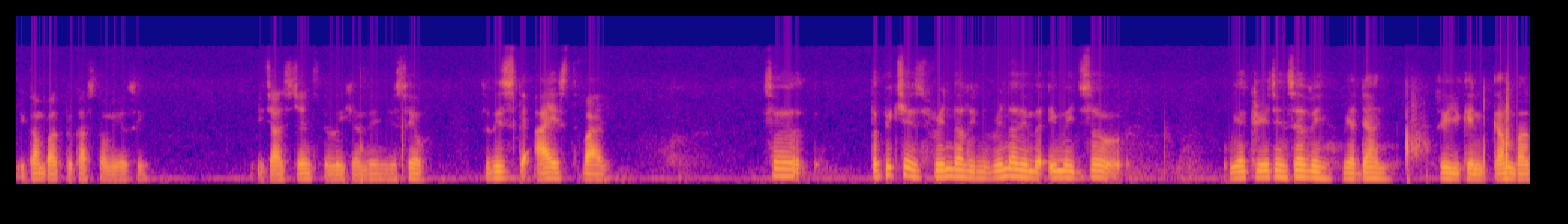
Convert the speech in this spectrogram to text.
You come back to custom you see. It has changed the location then you save. So this is the highest value. So the picture is rendered in rendered in the image. So we are creating saving we are done. So you can come back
